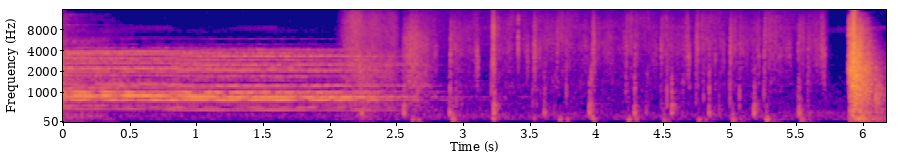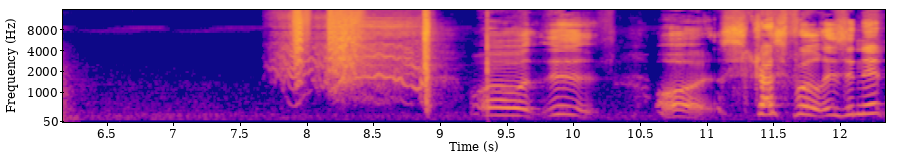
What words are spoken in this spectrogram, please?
stressful, isn't it?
